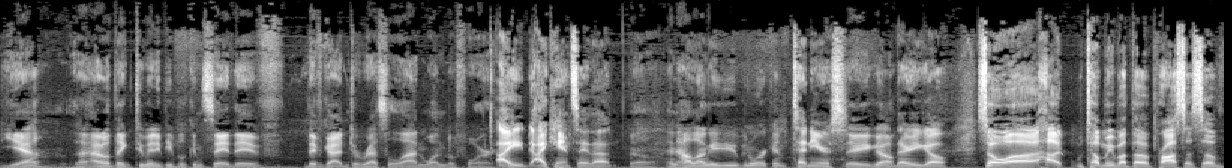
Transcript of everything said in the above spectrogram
yeah. I don't think too many people can say they've they've gotten to wrestle on one before. I I can't say that. No. And how long have you been working? Ten years. There you go. There you go. So uh, how, tell me about the process of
